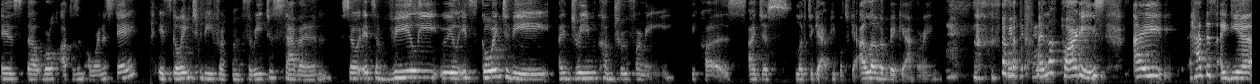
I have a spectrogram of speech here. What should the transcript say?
is the World Autism Awareness Day. It's going to be from 3 to 7. So it's a really, really, it's going to be a dream come true for me because I just love to get people together. I love a big gathering. I love parties. I had this idea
